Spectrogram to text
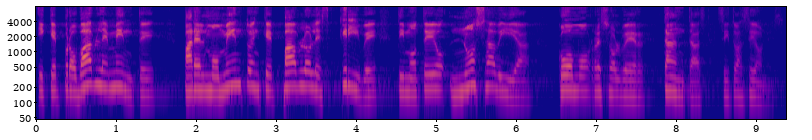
y que probablemente para el momento en que Pablo le escribe, Timoteo no sabía cómo resolver tantas situaciones.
